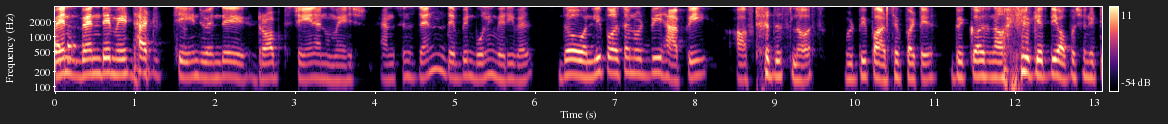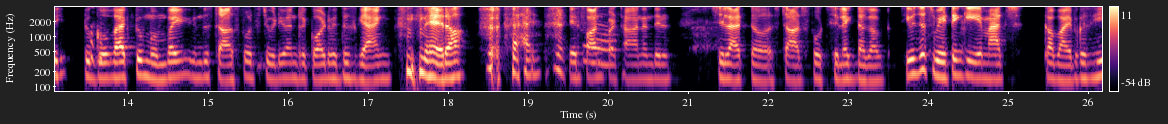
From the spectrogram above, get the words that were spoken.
when when they made that change when they dropped Stain and Umesh and since then they've been bowling very well the only person would be happy after this loss would be Parthiv Patel because now he'll get the opportunity to go back to Mumbai in the Star Sports studio and record with his gang, Nehra and Irfan yeah. Pathan, and they'll chill at uh, Star Sports Select Dugout. He was just waiting ki ye match कब आए because he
